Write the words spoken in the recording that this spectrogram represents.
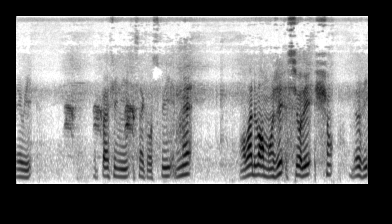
Et oui, c'est pas fini, ça construit, mais on va devoir manger sur les champs de riz.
